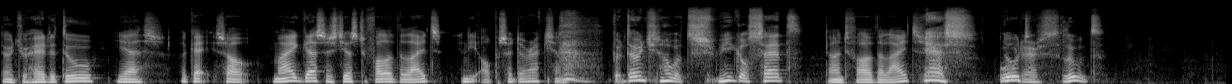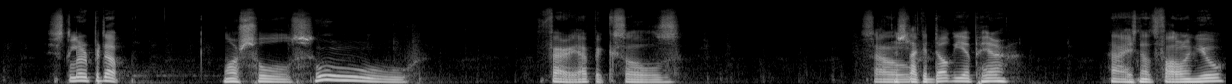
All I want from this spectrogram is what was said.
Don't you hate it too? Yes. Okay, so my guess is just to follow the lights in the opposite direction. But don't you know what Schmiegel said? Don't follow the lights. Yes. Ooh, Loot. there's loot. Slurp it up. More souls. Ooh. Very epic souls. So There's like a doggy up here. ah, he's not following you.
